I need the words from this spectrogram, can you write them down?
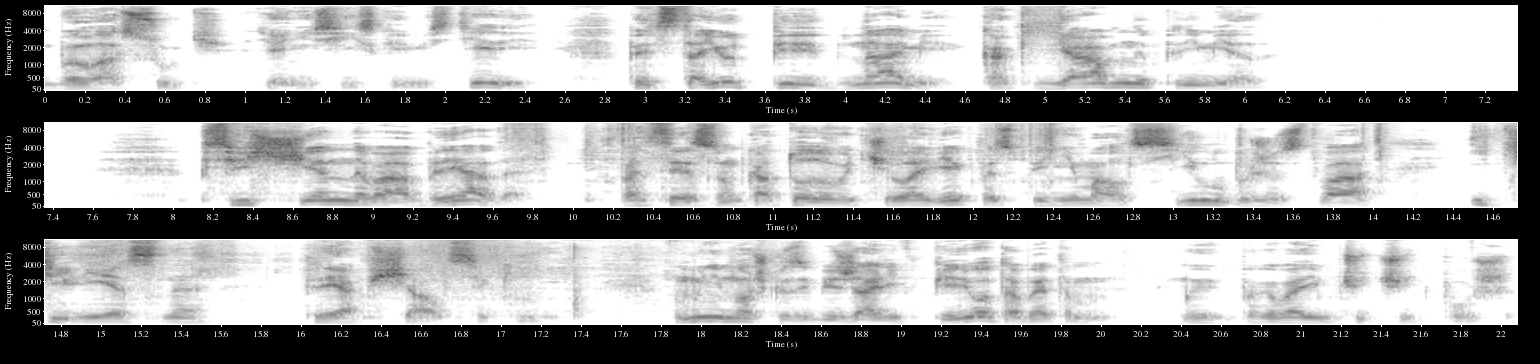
была суть Дионисийской мистерии, предстают перед нами как явный пример священного обряда, посредством которого человек воспринимал силу божества и телесно приобщался к ней. Но мы немножко забежали вперед, об этом мы поговорим чуть-чуть позже.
